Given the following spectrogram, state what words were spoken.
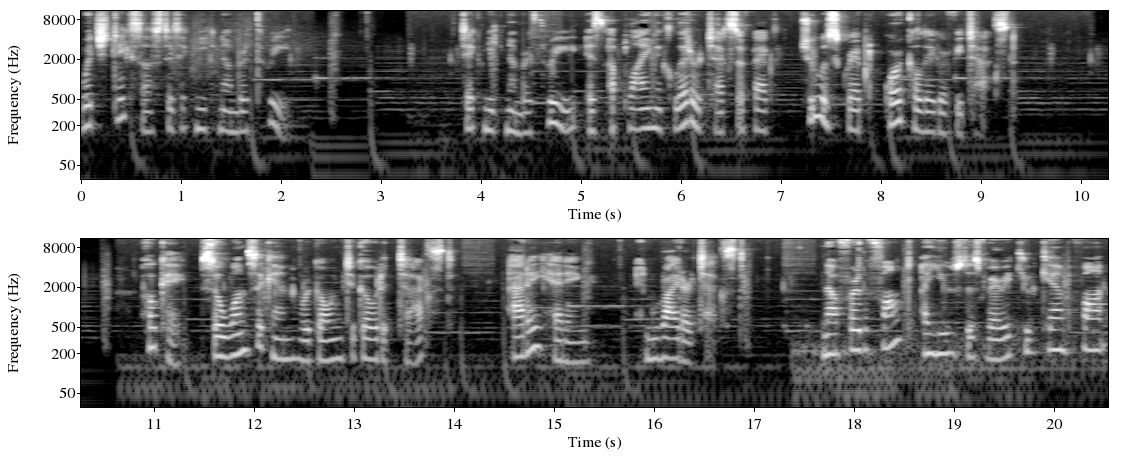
which takes us to technique number three. Technique number three is applying a glitter text effect to a script or calligraphy text. Okay, so once again, we're going to go to text, add a heading, and write our text. Now for the font, I use this very cute Canva font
